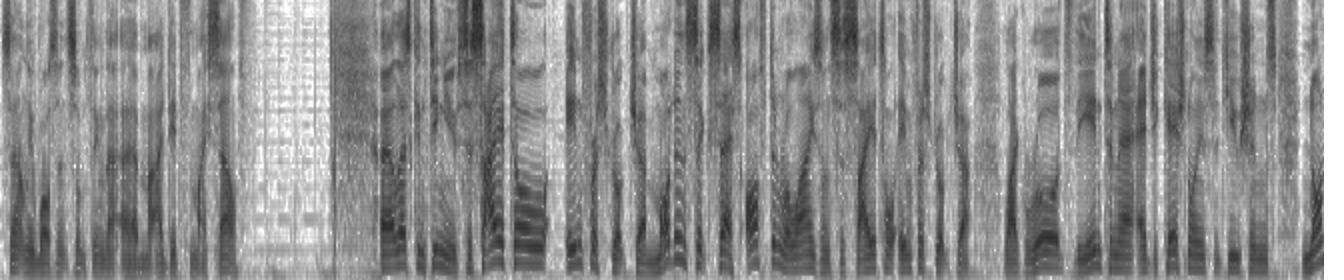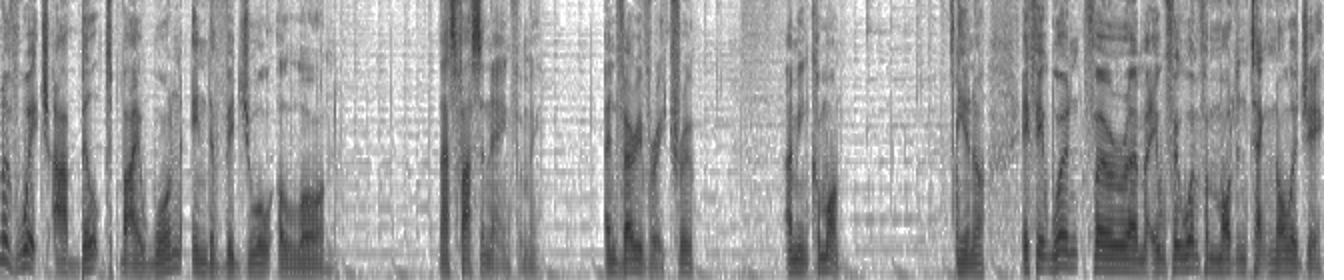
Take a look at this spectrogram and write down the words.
certainly wasn't something that um, I did for myself. Uh, let's continue. Societal infrastructure. Modern success often relies on societal infrastructure like roads, the internet, educational institutions, none of which are built by one individual alone. That's fascinating for me and very, very true. I mean, come on. You know, if it weren't for um, if it weren't for modern technology,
